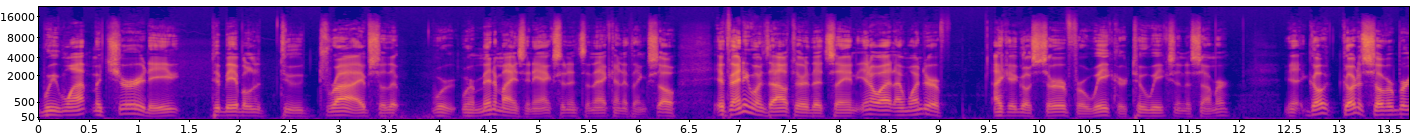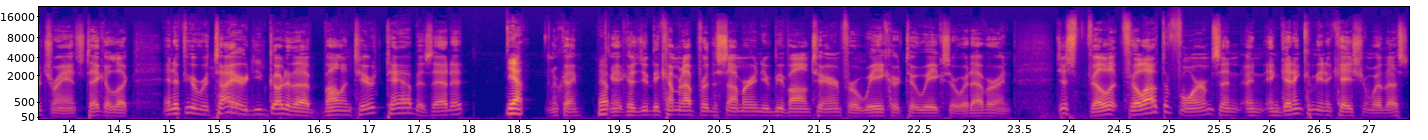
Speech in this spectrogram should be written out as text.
we want maturity to be able to, to drive, so that we're we're minimizing accidents and that kind of thing. So, if anyone's out there that's saying, you know what, I wonder if I could go serve for a week or two weeks in the summer. Yeah, go go to Silver Birch Ranch, take a look. And if you're retired, you'd go to the volunteer tab. Is that it? Yeah. Okay. Yep. Because yeah, you'd be coming up for the summer and you'd be volunteering for a week or two weeks or whatever, and just fill it, fill out the forms, and, and, and get in communication with us.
